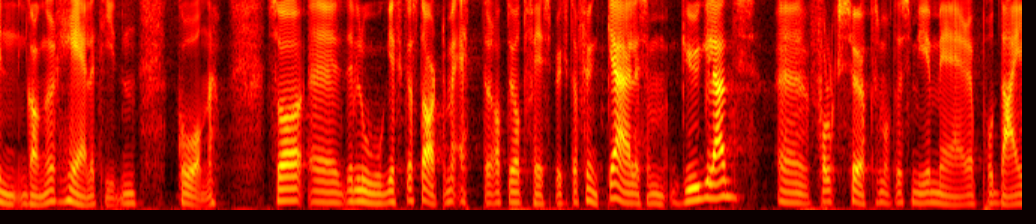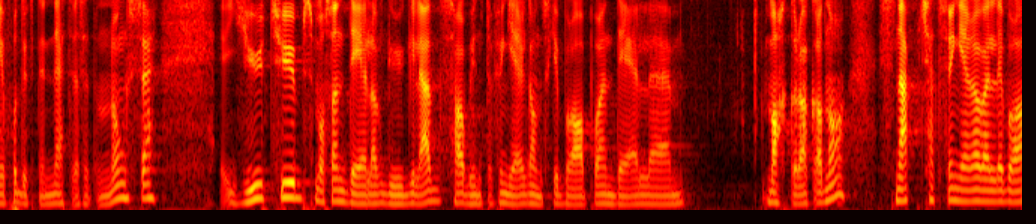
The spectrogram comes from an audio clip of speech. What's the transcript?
innganger hele tiden gående. Så eh, det logiske å starte med etter at du har hatt Facebook til å funke, er liksom Google ads. Eh, folk søker som oftest mye mer på deg og produktene dine etter å ha sett annonse. YouTube, som også er en del av Google ads, har begynt å fungere ganske bra på en del eh, markedet akkurat nå. Snapchat fungerer veldig bra.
